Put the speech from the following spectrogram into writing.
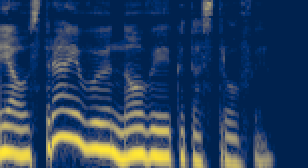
я устраиваю новые катастрофы.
